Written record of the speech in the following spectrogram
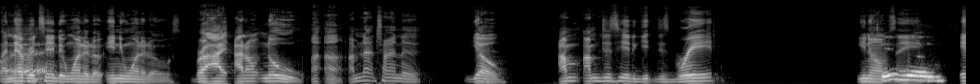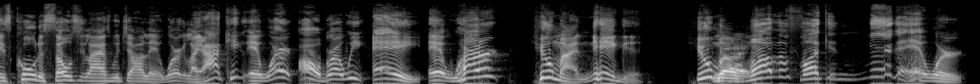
I never attended one of those, any one of those, bro. I, I don't know. Uh, uh-uh. uh. i am not trying to. Yo, I'm I'm just here to get this bread. You know what I'm saying? was- It's cool to socialize with y'all at work. Like I kick at work. Oh, bro, we hey at work. You my nigga. You my Right. motherfucking nigga at work.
